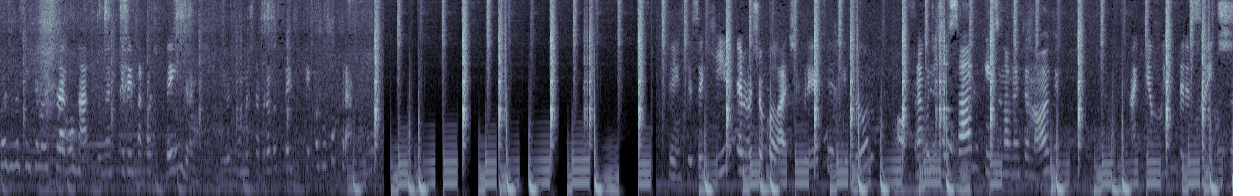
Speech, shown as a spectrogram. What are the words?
coisas assim que não estragam rápido, né? Porque vem pacote bem grande. E hoje vou mostrar pra vocês o que, que eu vou comprar. Gente, esse aqui é meu chocolate preferido. Ó, frango desossado, 15,99. Aqui é muito interessante.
